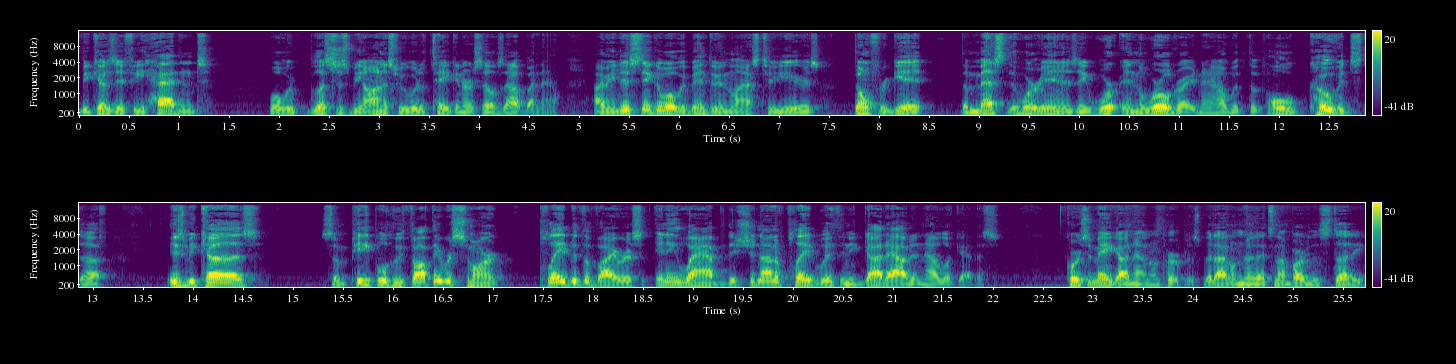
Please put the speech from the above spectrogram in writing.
because if He hadn't, well, we, let's just be honest, we would have taken ourselves out by now. I mean, just think of what we've been through in the last two years. Don't forget the mess that we're in is a in the world right now with the whole COVID stuff is because some people who thought they were smart played with the virus in a lab that they should not have played with, and it got out, and now look at us. Of course, it may have gotten out on purpose, but I don't know. That's not part of the study.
